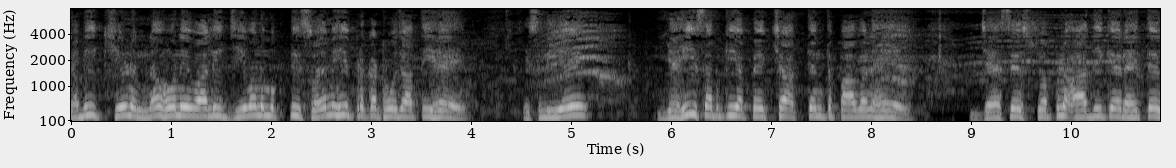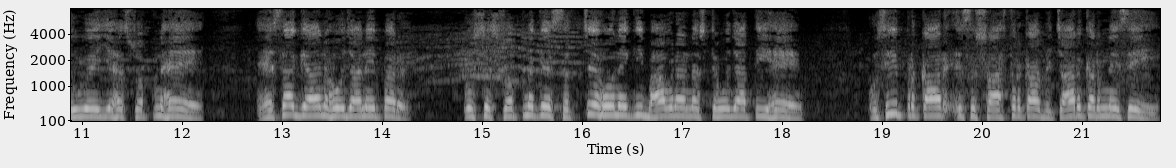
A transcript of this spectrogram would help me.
कभी क्षीण न होने वाली जीवन मुक्ति स्वयं ही प्रकट हो जाती है। इसलिए यही सबकी अपेक्षा अत्यंत पावन है। जैसे स्वप्न आदि के रहते हुए यह स्वप्न है, ऐसा ज्ञान हो जाने पर उस स्वप्न के सच्चे होने की भावना नष्ट हो जाती है। उसी प्रकार इस शास्त्र का विचार करने से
